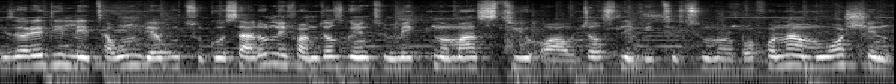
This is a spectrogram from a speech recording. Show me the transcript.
it's already late. I won't be able to go. So I don't know if I'm just going to make normal stew or I'll just leave it till tomorrow. But for now, I'm washing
